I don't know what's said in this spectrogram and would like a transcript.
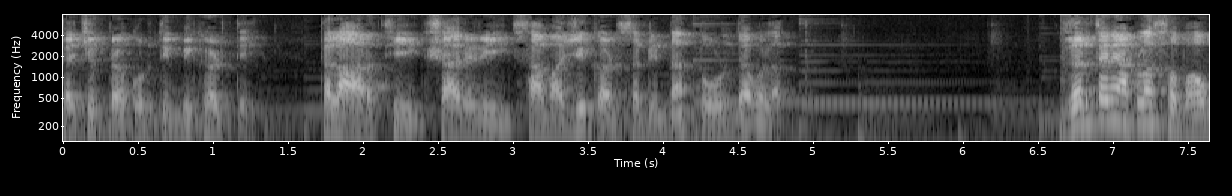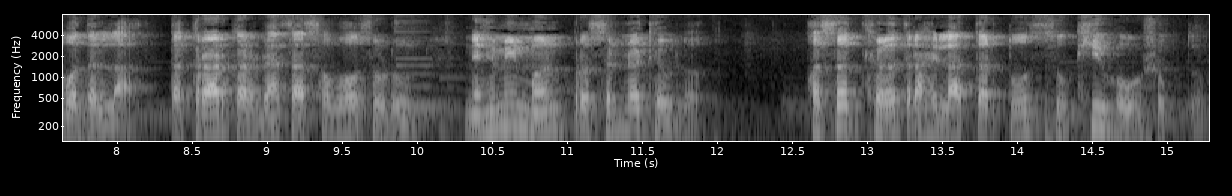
त्याची प्रकृती बिघडते. त्याला आर्थिक शारीरिक सामाजिक अडचणींना तोंड द्यावं लागतं. जर त्याने आपला स्वभाव बदलला तक्रार करण्याचा स्वभाव सोडून नेहमी मन प्रसन्न ठेवलं हसत खेळत राहिला तर तो सुखी होऊ शकतो.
